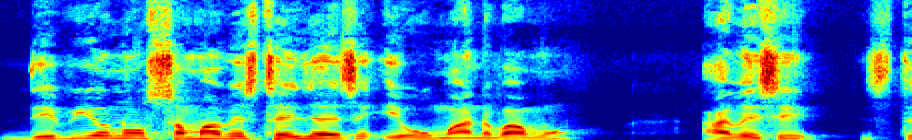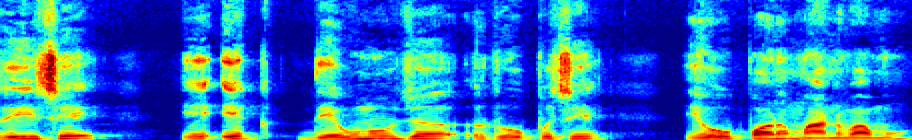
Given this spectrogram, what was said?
દેવીઓનો સમાવેશ થઈ જાય છે એવું માનવામાં આવે છે. સ્ત્રી છે એ એક દેવનું જ રૂપ છે એવું પણ માનવામાં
